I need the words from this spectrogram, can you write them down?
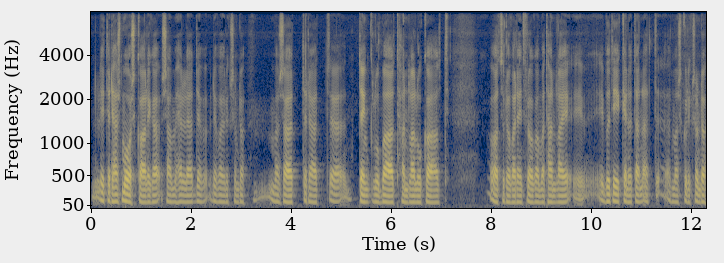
Lite det här småskaliga samhället, det, det var ju liksom då man sa att, det där att eh, tänk globalt, handla lokalt och alltså då var det inte fråga om att handla i, i butiken utan att, att man skulle liksom då,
